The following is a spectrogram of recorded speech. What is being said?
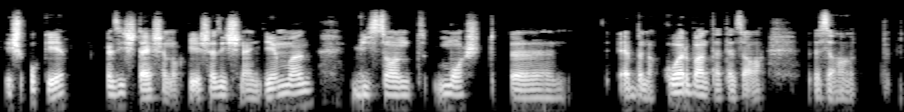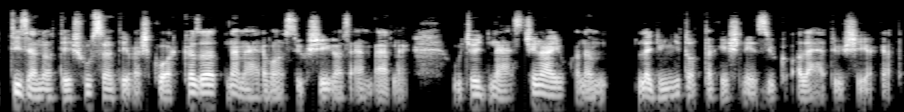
És oké, okay, ez is teljesen oké, okay, és ez is rendjén van, viszont most ebben a korban, tehát ez a, ez a 15 és 25 éves kor között nem erre van szükség az embernek. Úgyhogy ne ezt csináljuk, hanem legyünk nyitottak és nézzük a lehetőségeket.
